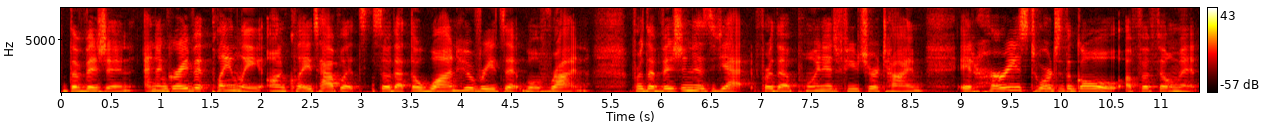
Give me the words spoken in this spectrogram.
the vision and engrave it plainly on clay tablets so that the one who reads it will run. For the vision is yet for the appointed future time. It hurries towards the goal of fulfillment.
